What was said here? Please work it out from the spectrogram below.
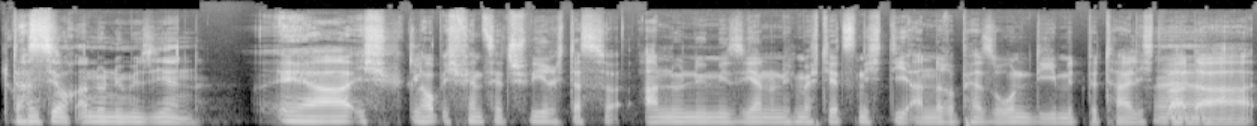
Du Das- kannst sie auch anonymisieren. Ja, ich glaube, ich fände es jetzt schwierig, das zu anonymisieren und ich möchte jetzt nicht die andere Person, die mit beteiligt war, Ja. da,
